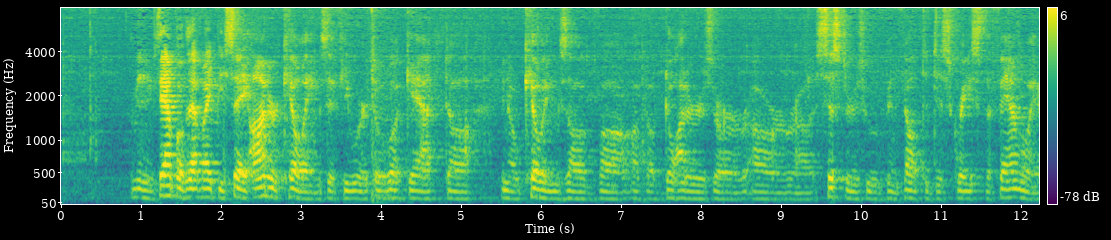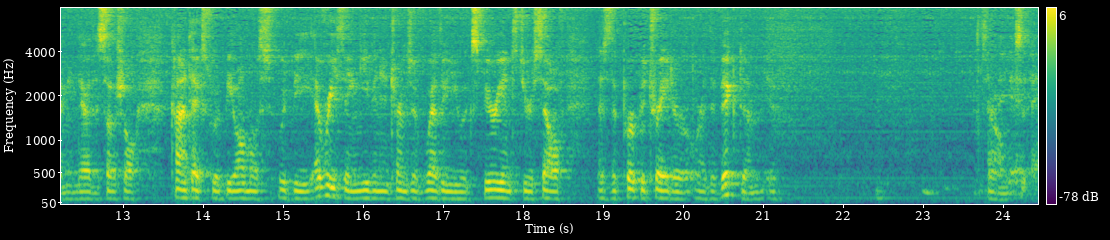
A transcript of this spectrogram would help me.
I mean, an example of that might be, say, honor killings, if you were to look at, uh, you know, killings of, uh, of, of daughters or, or uh, sisters who have been felt to disgrace the family. I mean, there the social context would be almost, would be everything, even in terms of whether you experienced yourself as the perpetrator or the victim. If, so, And, so- and-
